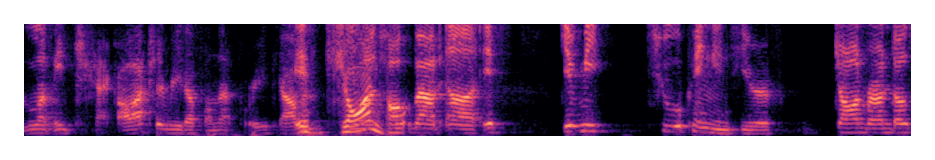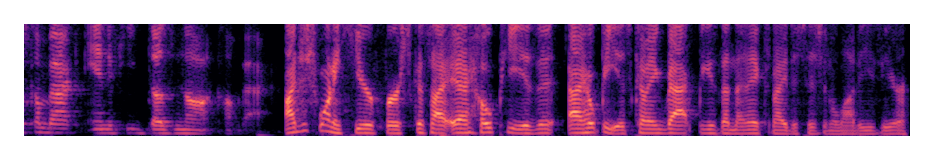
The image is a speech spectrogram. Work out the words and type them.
let me check. I'll actually read up on that for you, Calvin. If John talk about uh, if give me two opinions here. If John Brown does come back, and if he does not come back. I just want to hear first because I, I hope he isn't. I hope he is coming back because then that makes my decision a lot easier.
